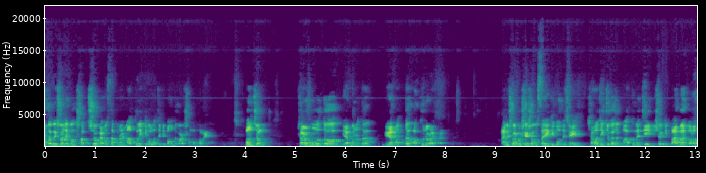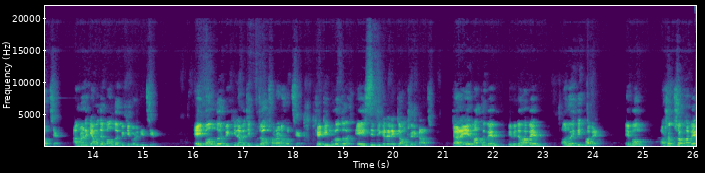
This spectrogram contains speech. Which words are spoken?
অটোমেশন এবং স্বচ্ছ ব্যবস্থাপনার মাধ্যমে কেবলমাত্র এটি বন্ধ করা সম্ভব হবে। পঞ্চম সার্বভৌমত্ব ও নিরাপত্তা নিরাপত্তা অক্ষুণ্ণ রাখা আমি সর্বশেষ অবস্থানে এটি বলতে চাই, সামাজিক যোগাযোগ মাধ্যমে যে বিষয়টি বারবার বলা হচ্ছে, আমরা নাকি আমাদের বন্দর বিক্রি করে দিচ্ছি। এই বন্দর বিক্রি নামে যে গুজব ছড়ানো হচ্ছে, সেটি মূলত এই সিন্ডিকেটের একটি অংশের কাজ, যারা এর মাধ্যমে বিভিন্নভাবে অনৈতিকভাবে এবং অস্বচ্ছভাবে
